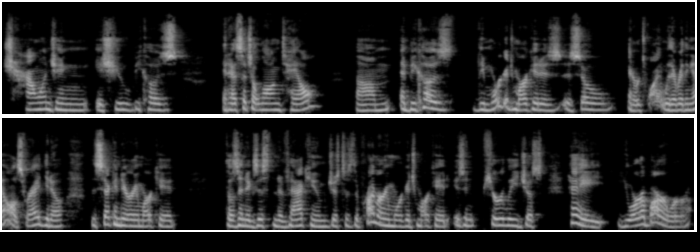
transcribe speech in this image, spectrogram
challenging issue because it has such a long tail. Um, and because the mortgage market is, is so intertwined with everything else, right? You know, the secondary market doesn't exist in a vacuum, just as the primary mortgage market isn't purely just, hey, you're a borrower.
